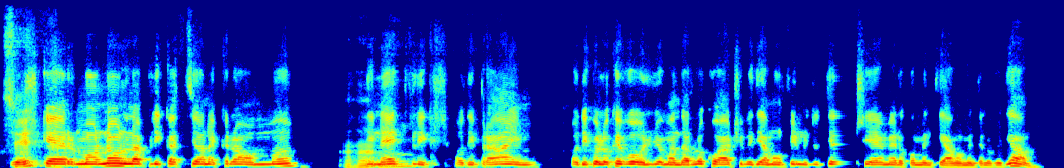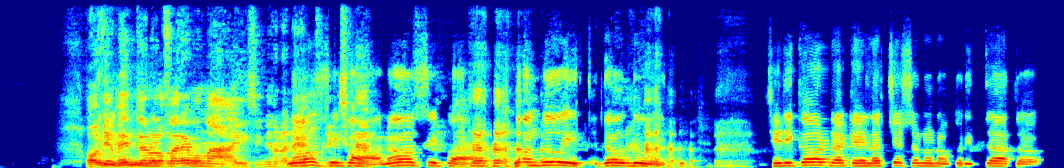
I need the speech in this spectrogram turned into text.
sì? lo schermo, non l'applicazione Chrome uh-huh. di Netflix o di Prime o di quello che voglio, mandarlo qua, ci vediamo un film tutti assieme e lo commentiamo mentre lo vediamo. Ovviamente non lo faremo fuori. mai, signora Non Netflix. si fa, non si fa. Don't do it, don't do it. Ci ricorda che l'accesso non autorizzato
